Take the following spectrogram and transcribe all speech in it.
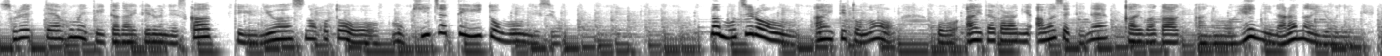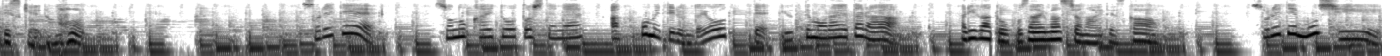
それって褒めていただいてるんですか？っていうニュアンスのことをもう聞いちゃっていいと思うんですよ。まあもちろん相手とのこう間柄に合わせてね会話があの変にならないようにですけれどもそれでその回答としてねあ褒めてるんだよって言ってもらえたらありがとうございますじゃないですか。それでもし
